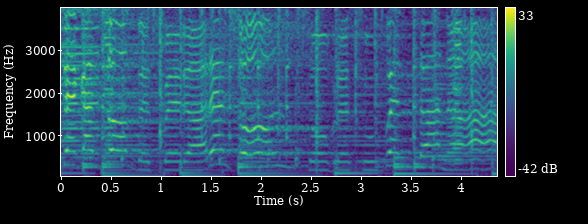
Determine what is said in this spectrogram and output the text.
Se cansó de esperar el sol sobre su ventana.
